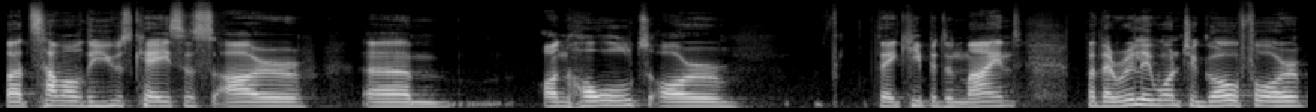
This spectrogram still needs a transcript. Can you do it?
but some of the use cases are um, on hold or they keep it in mind. But they really want to go for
